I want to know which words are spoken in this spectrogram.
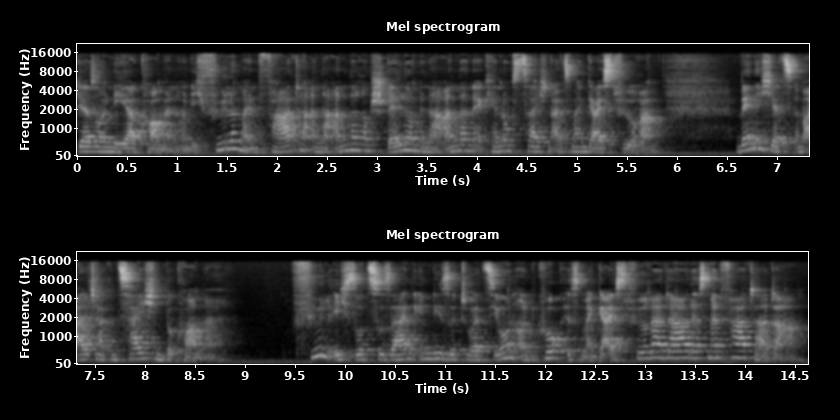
der soll näher kommen. Und ich fühle meinen Vater an einer anderen Stelle und mit einer anderen Erkennungszeichen als mein Geistführer. Wenn ich jetzt im Alltag ein Zeichen bekomme, fühle ich sozusagen in die Situation und gucke, ist mein Geistführer da oder ist mein Vater da?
